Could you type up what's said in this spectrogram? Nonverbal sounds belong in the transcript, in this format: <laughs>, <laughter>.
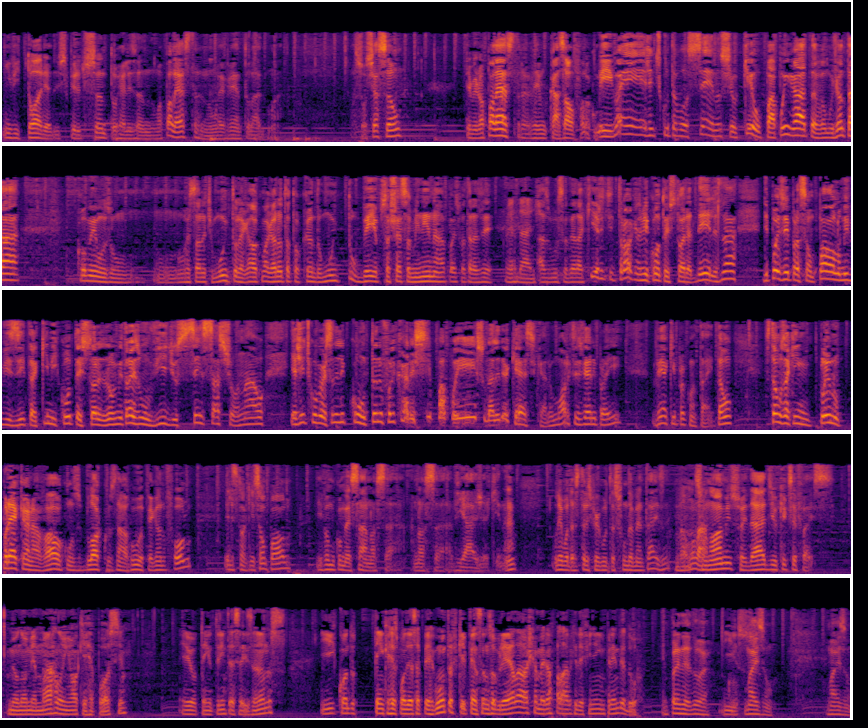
em Vitória do Espírito Santo realizando uma palestra num evento lá de uma associação. Terminou a palestra, veio um casal falar comigo, a gente escuta você, não sei o que, o papo engata, vamos jantar. Comemos um, um, um, restaurante muito legal, com uma garota tocando muito bem. Eu preciso achar essa menina, rapaz, para trazer Verdade. as músicas dela aqui. A gente troca, eles me contam a história deles lá. Depois vem para São Paulo, me visita aqui, me conta a história de novo, me traz um vídeo sensacional. E a gente conversando, ele contando. Eu falei, cara, esse papo é isso da Leadercast, cara. Uma hora que vocês vierem para aí, vem aqui para contar. Então, estamos aqui em pleno pré-carnaval, com os blocos na rua pegando fogo. Eles estão aqui em São Paulo e vamos começar a nossa, a nossa viagem aqui, né? Lembra das três perguntas fundamentais, né? Vamos lá. Seu nome, sua idade e o que, que você faz. Meu nome é Marlon Nhoque Reposse, eu tenho 36 anos e quando tenho que responder essa pergunta, fiquei pensando sobre ela, acho que a melhor palavra que define é empreendedor. Empreendedor. Isso. Mais um. Mais um.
